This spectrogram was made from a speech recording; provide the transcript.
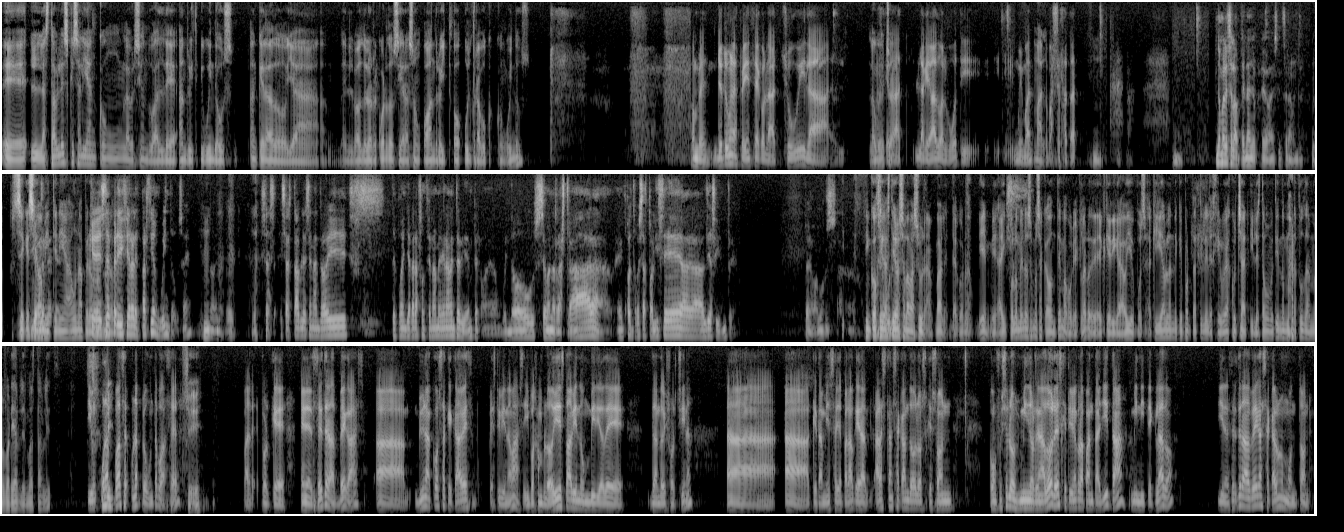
Eh, las tablets que salían con la versión dual de Android y Windows han quedado ya en el baúl de los recuerdos si ahora son o Android o Ultrabook con Windows. Hombre, yo tuve una experiencia con la Chewy, la, la, la, la que llevaba DualBot y, y muy mal. mal. Lo pasé fatal. Mm. No merece la pena, yo creo, ¿eh? sinceramente. Sé que Xiaomi tenía una, pero. Que es desperdiciar el espacio en Windows, ¿eh? Mm. esas, tablets en Android te pueden llegar a funcionar medianamente bien, pero en Windows se van a arrastrar en cuanto que se actualice al día siguiente. Pero vamos. 5 gigas tiros a la basura. Vale, de acuerdo. Bien, ahí por lo menos hemos sacado un tema, porque claro, el que diga, oye, pues aquí hablan de qué portátil elegir, voy a escuchar y le estamos metiendo más dudas, más variables, más tablets. ¿Y una, ¿puedo hacer, una pregunta puedo hacer? Sí. Vale, porque en el set de Las Vegas ah, vi una cosa que cada vez estoy viendo más. Y por ejemplo, hoy estaba viendo un vídeo de, de Android for China. Ah, ah, que también se había parado, que ahora están sacando los que son como los mini ordenadores que tienen con la pantallita, mini teclado, y en el set de Las Vegas sacaron un montón,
